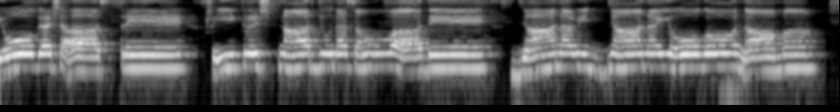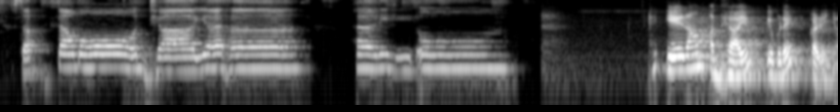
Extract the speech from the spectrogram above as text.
योगशास्त्रे श्रीकृष्णार्जुनसंवादे ज्ञानविज्ञानयोगो नाम सप्तमोऽध्यायः हरिः ओम् ഏഴാം അധ്യായം ഇവിടെ കഴിഞ്ഞു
